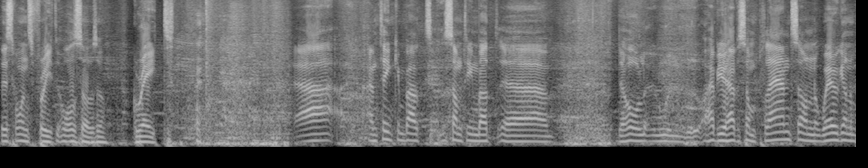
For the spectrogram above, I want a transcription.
This one's free also, so great. uh, I'm thinking about something about uh, the whole. Have you have some plans on where you're gonna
